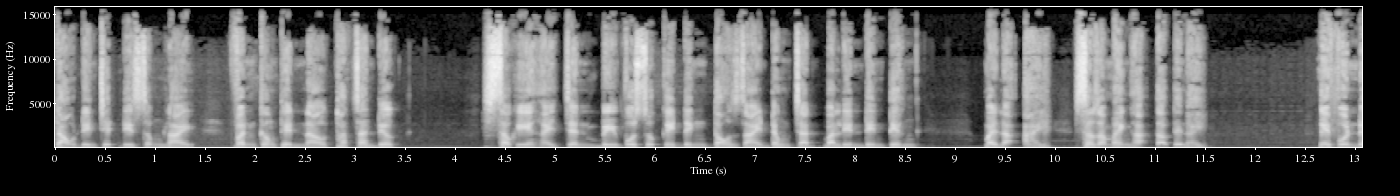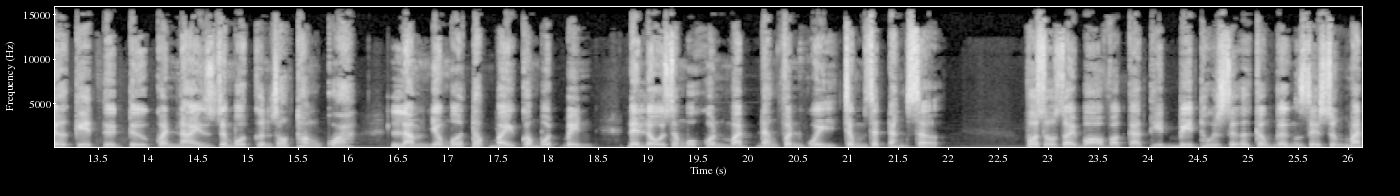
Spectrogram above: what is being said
đau đến chết đi sống lại, vẫn không thể nào thoát ra được. Sau khi hai chân bị vô số cây đinh to dài đóng chặt bà liền lên tiếng. Mày là ai? Sao dám hành hạ tạo thế này? Người phụ nữ kia từ từ quay lại rồi một cơn gió thoảng qua, làm nhiều mớ tóc bay qua một bên, để lộ ra một khuôn mặt đang phân hủy trông rất đáng sợ. Vô số dòi bò và cả thịt bị thối rữa không ngừng rơi xuống mặt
